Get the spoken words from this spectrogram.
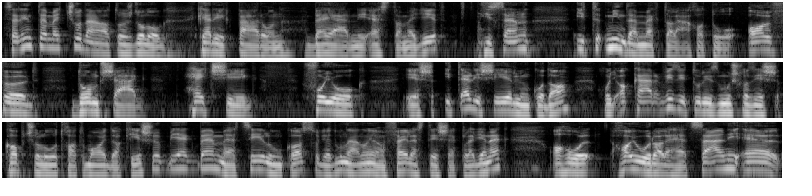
Szerintem egy csodálatos dolog kerékpáron bejárni ezt a megyét, hiszen itt minden megtalálható. Alföld, dombság, hegység, folyók, és itt el is érünk oda, hogy akár víziturizmushoz is kapcsolódhat majd a későbbiekben, mert célunk az, hogy a Dunán olyan fejlesztések legyenek, ahol hajóra lehet szállni, el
